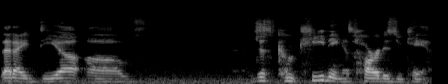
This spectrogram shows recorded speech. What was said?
that idea of just competing as hard as you can.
